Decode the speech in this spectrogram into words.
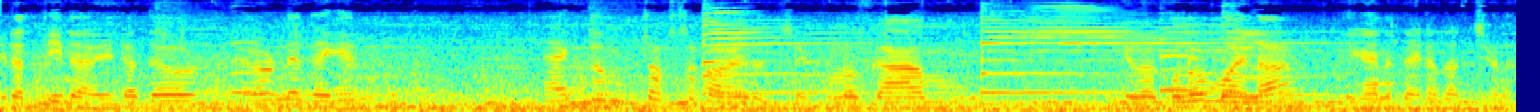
এটা তিনার এটা দেওয়ার কারণে দেখেন একদম চকচকা হয়ে যাচ্ছে। কোনো গাম কিংবা কোনো ময়লা এখানে দেখা যাচ্ছে না।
